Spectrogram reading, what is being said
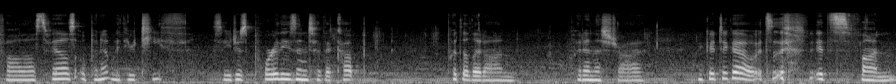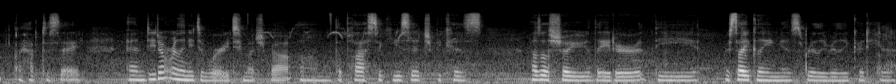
If all else fails, open it with your teeth. So you just pour these into the cup, put the lid on, put in the straw. You're good to go. It's it's fun, I have to say, and you don't really need to worry too much about um, the plastic usage because, as I'll show you later, the recycling is really really good here.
